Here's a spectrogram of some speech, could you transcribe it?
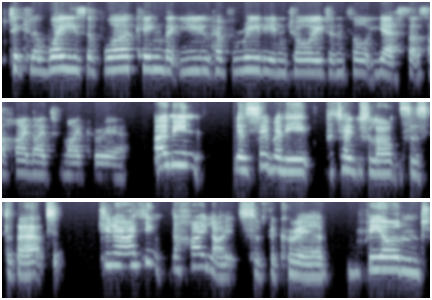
particular ways of working that you have really enjoyed and thought, yes, that's a highlight of my career? I mean, there's so many potential answers to that. Do you know, I think the highlights of the career, beyond,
